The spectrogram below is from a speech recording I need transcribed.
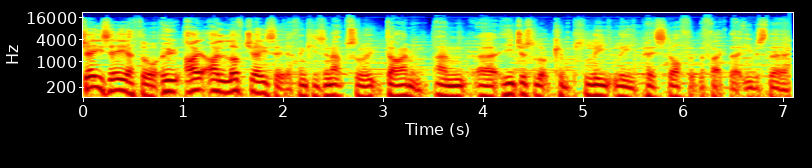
Jay Z, I thought, who I, I love Jay Z. I think he's an absolute diamond, and uh, he just looked completely pissed off at the fact that he was there.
